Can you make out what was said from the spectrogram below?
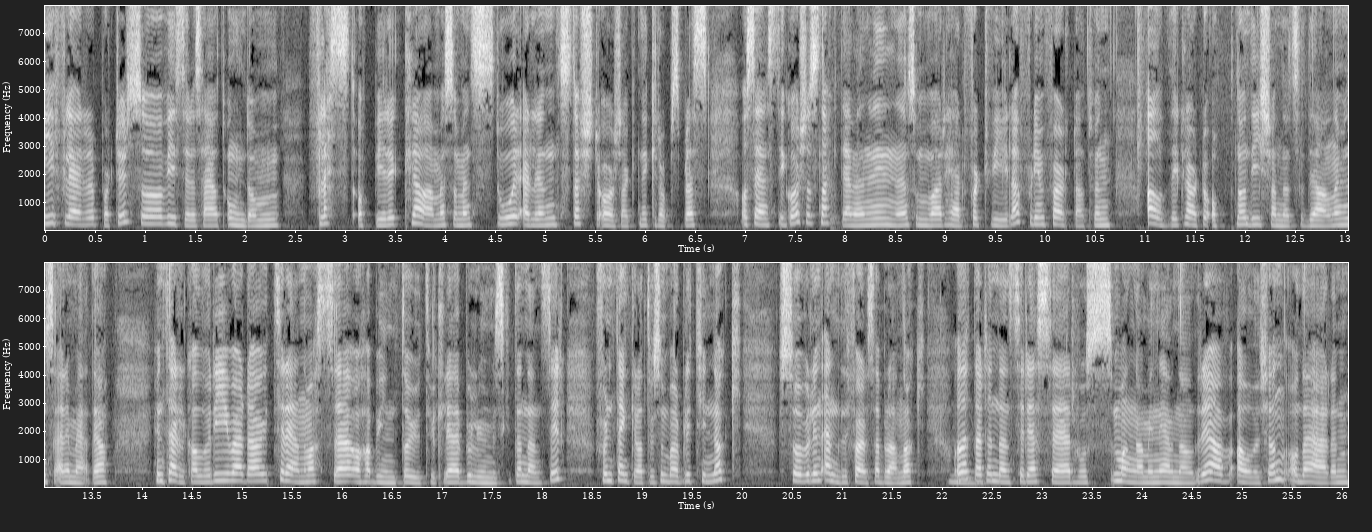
I flere rapporter så viser det seg at ungdom flest oppgir reklame som en stor eller den største årsaken til kroppspress. Og Senest i går så snakket jeg med en venninne som var helt fortvila fordi hun følte at hun aldri klarte å oppnå de skjønnhetsidealene hun ser i media. Hun teller kalori hver dag, trener masse og har begynt å utvikle bulumiske tendenser. For hun tenker at hvis hun bare blir tynn nok, så vil hun endelig føle seg bra nok. Og dette er tendenser jeg ser hos mange av mine jevnaldrende av alle kjønn, og det er en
